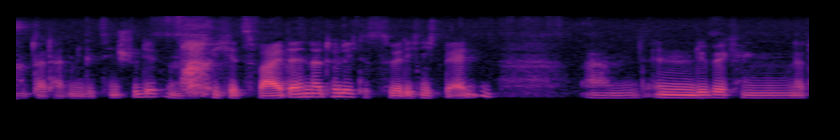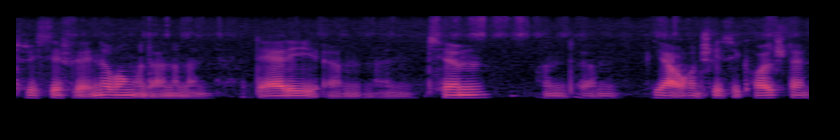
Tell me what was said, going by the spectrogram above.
habe dort halt Medizin studiert, mache ich jetzt weiterhin natürlich, das werde ich nicht beenden. Ähm, in Lübeck hängen natürlich sehr viele Erinnerungen, unter anderem an Daddy, ähm, an Tim und ähm, ja auch in Schleswig-Holstein.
